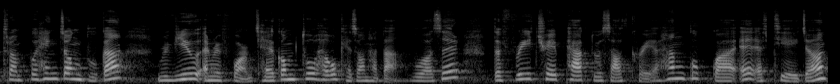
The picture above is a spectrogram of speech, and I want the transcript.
트럼프 행정부가 review and reform 재검토하고 개선하다 무엇을 the free trade pact with South Korea 한국과의 FTA죠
